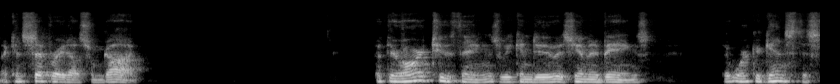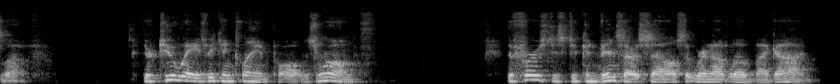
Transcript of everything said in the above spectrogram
that can separate us from God. But there are two things we can do as human beings that work against this love. There are two ways we can claim Paul is wrong. The first is to convince ourselves that we're not loved by God.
